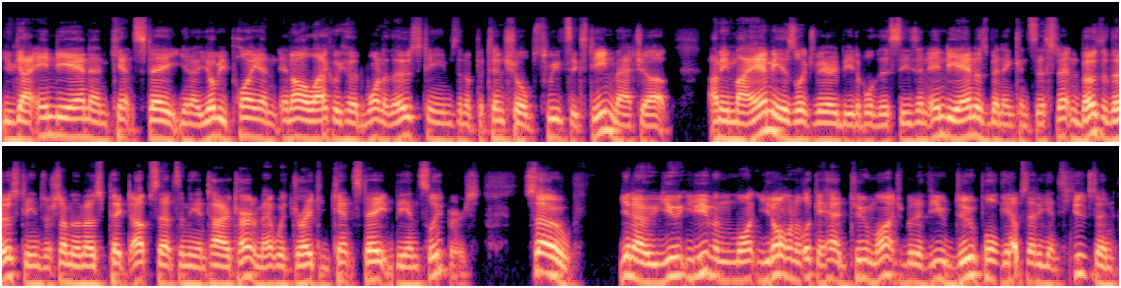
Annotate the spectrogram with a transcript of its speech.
You've got Indiana and Kent State. You know, you'll be playing in all likelihood one of those teams in a potential Sweet 16 matchup. I mean, Miami has looked very beatable this season. Indiana's been inconsistent, and both of those teams are some of the most picked upsets in the entire tournament, with Drake and Kent State being sleepers. So you know, you you even want you don't want to look ahead too much, but if you do pull the upset against Houston,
